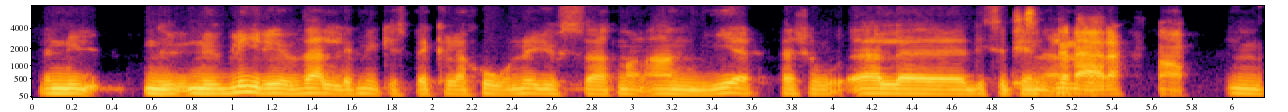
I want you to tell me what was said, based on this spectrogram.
Men nu, nu, nu blir det ju väldigt mycket spekulationer just för att man anger person, eller disciplinära. disciplinära ja. Mm.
